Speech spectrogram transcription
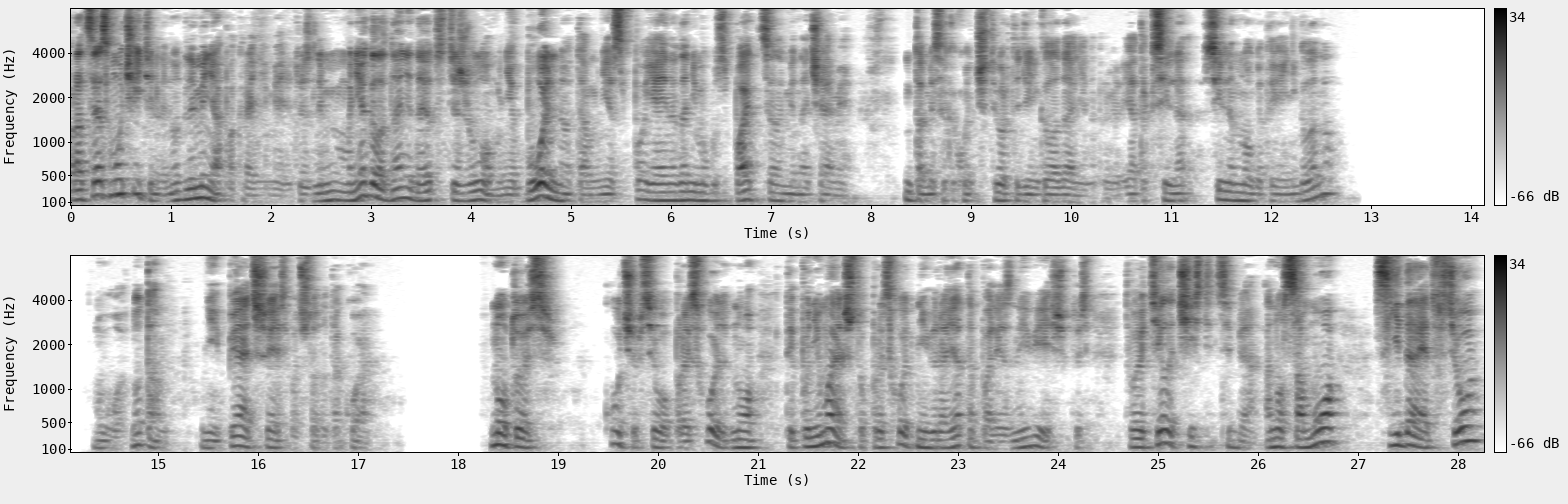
Процесс мучительный, ну для меня, по крайней мере. То есть для мне голодание дается тяжело, мне больно, там, мне сп... я иногда не могу спать целыми ночами. Ну там, если какой-нибудь четвертый день голодания, например. Я так сильно, сильно много-то и не голодал. Вот, ну там, не 5-6, вот что-то такое. Ну, то есть, куча всего происходит, но ты понимаешь, что происходят невероятно полезные вещи. То есть твое тело чистит себя. Оно само съедает все,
